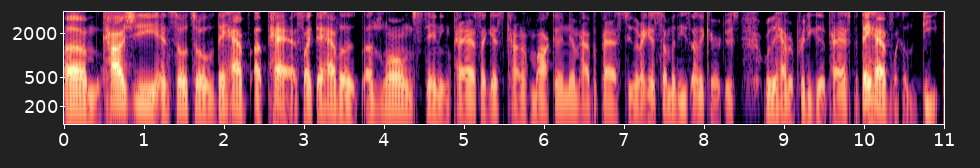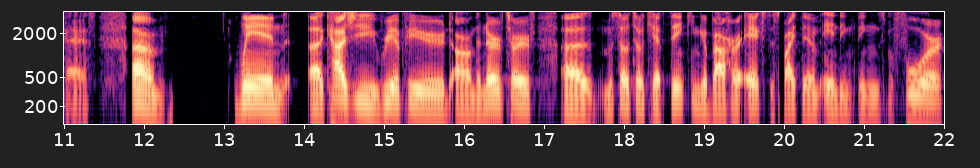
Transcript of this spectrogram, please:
um, Kaji and Soto they have a past, like they have a, a long standing past. I guess kind of Maka and them have a past too, and I guess some of these other characters really have a pretty good past, but they have like a deep past. Um, when uh, Kaji reappeared on the NERV Turf. Uh, Masato kept thinking about her ex despite them ending things before.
